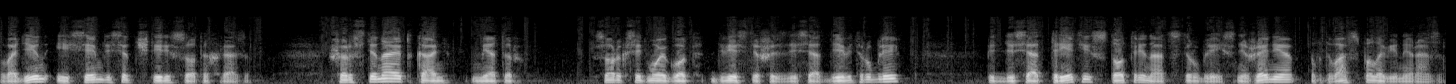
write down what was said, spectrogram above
в 1,74 раза. Шерстяная ткань, метр, 47 год 269 рублей, 53 113 рублей, снижение в два с половиной раза.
